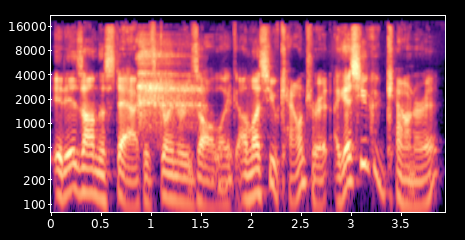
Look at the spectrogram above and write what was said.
It is on the stack. It's going to resolve. Like, unless you counter it. I guess you could counter it.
